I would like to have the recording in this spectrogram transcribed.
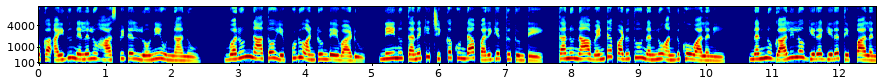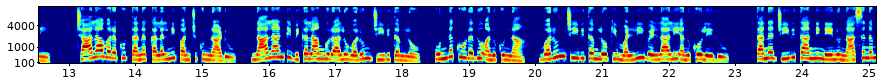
ఒక ఐదు నెలలు హాస్పిటల్లోనే ఉన్నాను. వరుణ్ నాతో ఎప్పుడు అంటుండేవాడు. నేను తనకి చిక్కకుండా పరిగెత్తుతుంటే తను నా వెంట పడుతూ నన్ను అందుకోవాలని నన్ను గాలిలో గిరగిర తిప్పాలని. చాలా వరకు తన కలల్ని పంచుకున్నాడు. నాలాంటి వికలాంగురాలు వరుణ్ జీవితంలో ఉండకూడదు అనుకున్నా. వరుణ్ జీవితంలోకి మళ్ళీ వెళ్ళాలి అనుకోలేదు. తన జీవితాన్ని నేను నాశనం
